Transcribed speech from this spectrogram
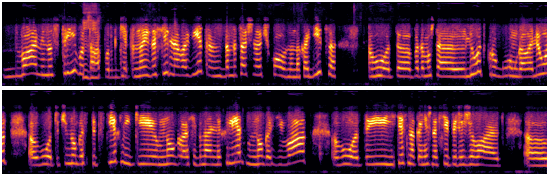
два, минус три, вот угу. так вот где-то. Но из-за сильного ветра ну, там достаточно очень холодно находиться. Вот, э, потому что лед кругом, гололед, вот, очень много спецтехники, много сигнальных лент, много зевак, вот, и, естественно, конечно, все переживают, э,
